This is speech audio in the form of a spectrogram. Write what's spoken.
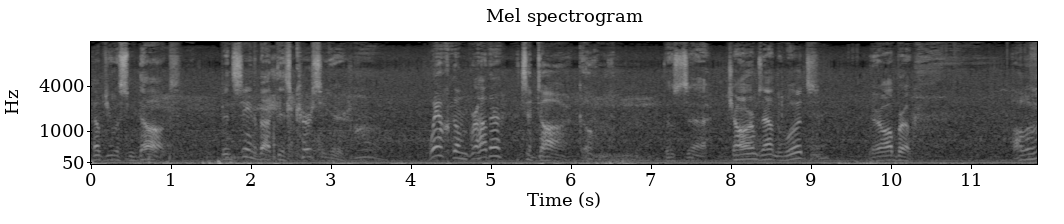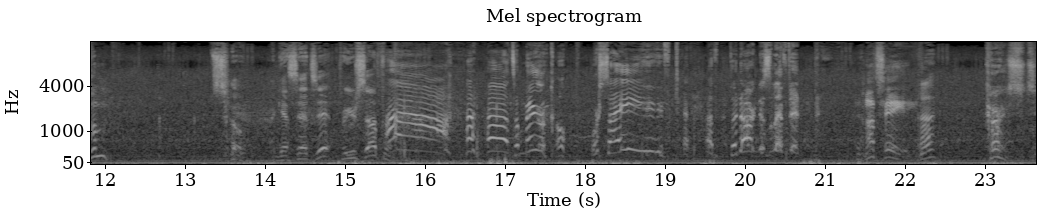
Helped you with some dogs. Been seeing about this curse of yours. Welcome, brother. It's a dark omen. Those, uh, charms out in the woods, they're all broken. All of them? So, I guess that's it for your suffering. Ah! it's a miracle. We're saved. Uh, the darkness lifted. Not saved. Huh? Cursed.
